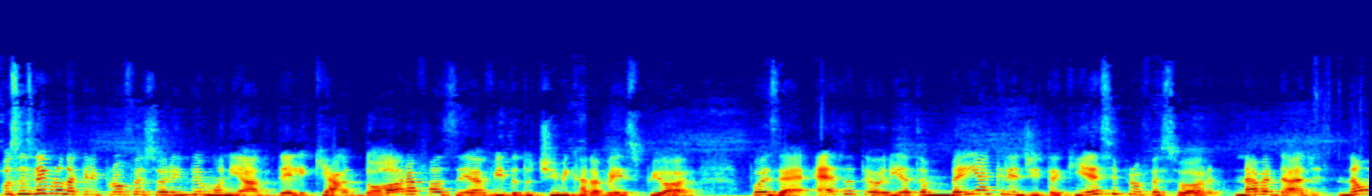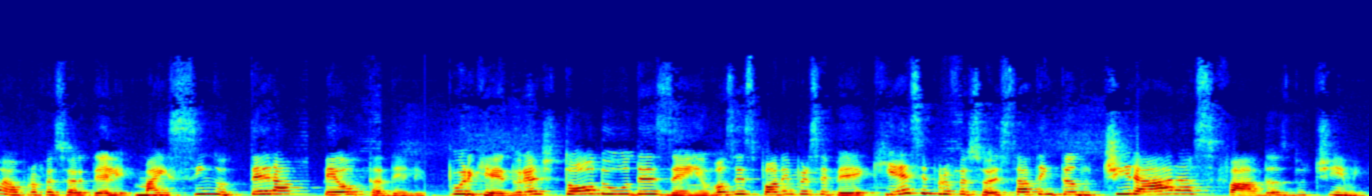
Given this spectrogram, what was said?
Vocês lembram daquele professor endemoniado dele que adora fazer a vida do time cada vez pior? Pois é, essa teoria também acredita que esse professor, na verdade, não é o professor dele, mas sim o terapeuta dele. Porque durante todo o desenho vocês podem perceber que esse professor está tentando tirar as fadas do time.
